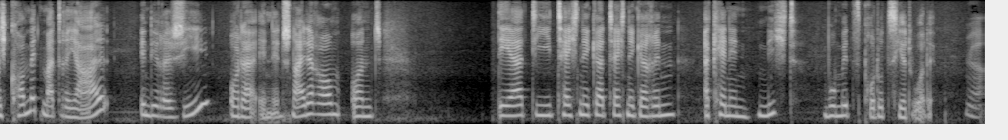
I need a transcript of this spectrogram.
ich komme mit Material in die Regie oder in den Schneideraum und der, die Techniker, Technikerin erkennen nicht, womit es produziert wurde. Ja.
